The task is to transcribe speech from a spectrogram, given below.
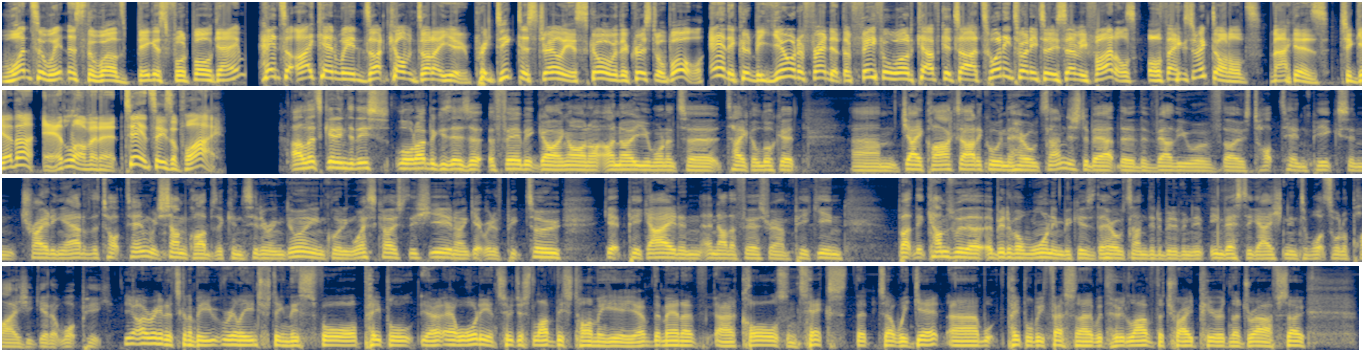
Want to witness the world's biggest football game? Head to iCanWin.com.au, predict Australia's score with a crystal ball, and it could be you and a friend at the FIFA World Cup Qatar 2022 semi finals, all thanks to McDonald's. Maccas, together and loving it. TNC's apply. Uh, let's get into this, Lordo, because there's a, a fair bit going on. I, I know you wanted to take a look at um, Jay Clark's article in the Herald Sun just about the, the value of those top 10 picks and trading out of the top 10, which some clubs are considering doing, including West Coast this year. You know, get rid of pick two, get pick eight, and another first round pick in but it comes with a, a, bit of a warning because the Herald Sun did a bit of an investigation into what sort of players you get at what pick. Yeah, I reckon it's going to be really interesting this for people, you know, our audience who just love this time of year. Yeah? The amount of uh, calls and texts that uh, we get, uh, people will be fascinated with who love the trade period and the draft. So,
